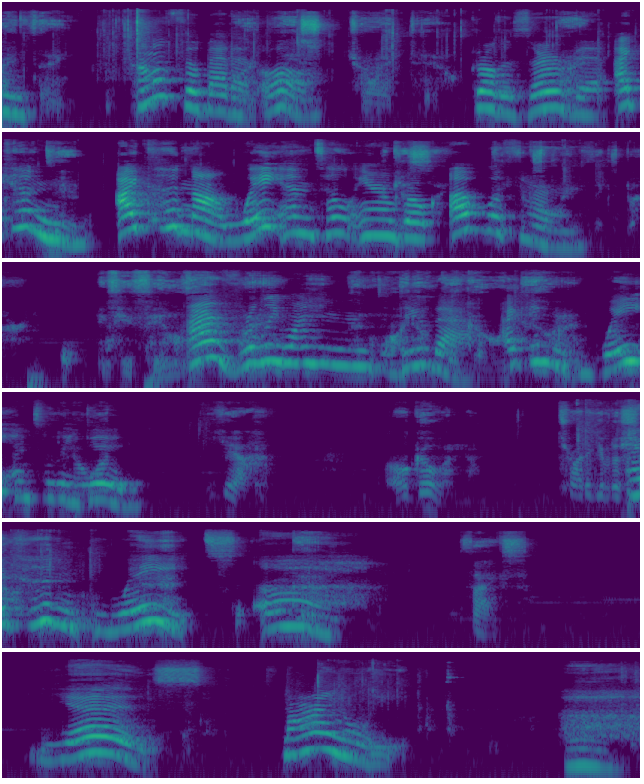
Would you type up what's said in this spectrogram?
Right thing. I don't feel bad at at all. least tried to. Girl deserved it. I couldn't. I could not wait until Aaron Because broke up with Just her. I really want him to do that. I couldn't wait until he did. Yeah, I'll go and try to give it a I shot. couldn't wait. Ugh. Thanks. Yes. Finally.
